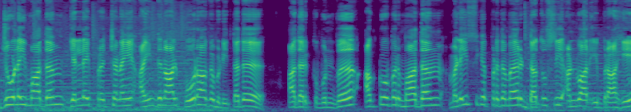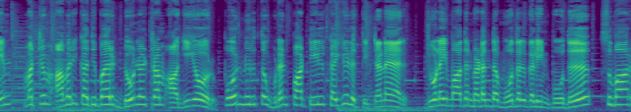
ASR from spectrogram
ஜூலை மாதம் எல்லை பிரச்சினை ஐந்து நாள் போராக வெடித்தது. அதற்கு முன்பு அக்டோபர் மாதம் மலேசிய பிரதமர் டதுஸ்ரீ அன்வார் இப்ராஹிம் மற்றும் அமெரிக்க அதிபர் டொனால்ட் ட்ரம்ப் ஆகியோர் போர் நிறுத்த உடன்பாட்டில் கையெழுத்திட்டனர். ஜூலை மாதம் நடந்த மோதல்களின் போது சுமார்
